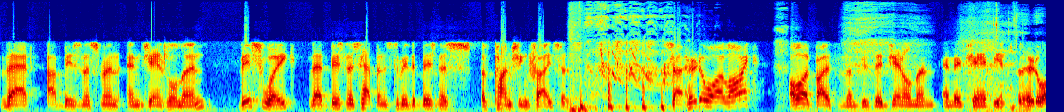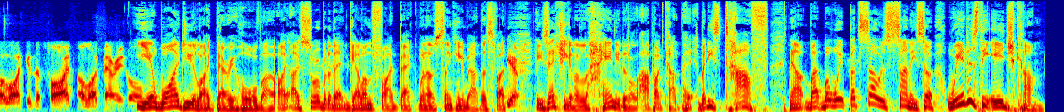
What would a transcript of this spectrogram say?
that are businessmen and gentlemen. This week, that business happens to be the business of punching faces. so, who do I like? I like both of them because they're gentlemen and they're champions. But who do I like in the fight? I like Barry Hall. Yeah, why do you like Barry Hall though? I, I saw a bit of that Gallen fight back when I was thinking about this fight. Yep. He's actually got a handy little uppercut, but, but he's tough now. But but we, but so is Sonny. So where does the edge come?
